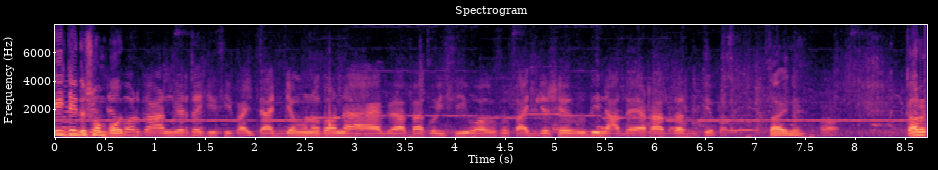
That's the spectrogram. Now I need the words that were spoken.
এইটাই তো সম্পদ। বর্গা আনবের তাই দিছি ভাই। চারটে মনে করেন এক রাতা কইছি অথচ চারটে সে যদি না দেয় এক হাজার দিতে পারে। তাই না? হ্যাঁ। কারণ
